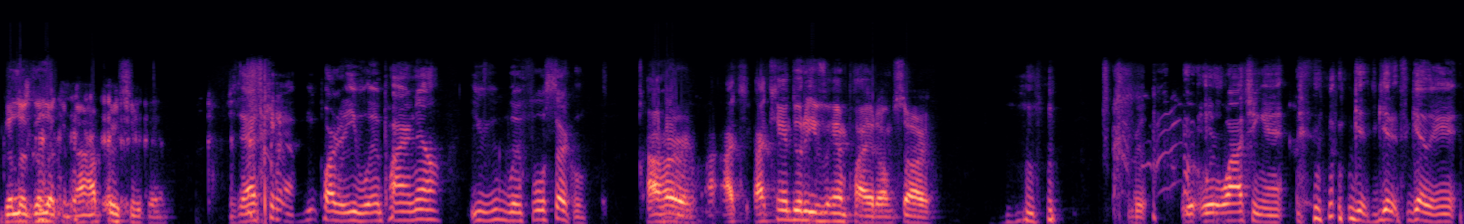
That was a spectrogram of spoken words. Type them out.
Good look, good looking, man. I appreciate that. Just ask Cam. He part of the evil empire now. You you went full circle. I heard. I, I, I can't do the evil empire though. I'm sorry. We're, we're watching it. get get it together, Ant.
